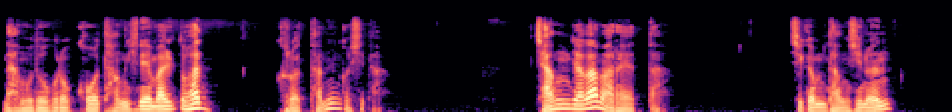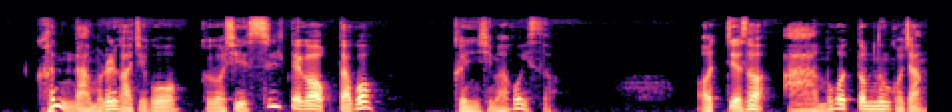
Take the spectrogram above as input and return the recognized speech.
나무도 그렇고 당신의 말 또한 그렇다는 것이다. 장자가 말하였다. 지금 당신은 큰 나무를 가지고 그것이 쓸데가 없다고 근심하고 있어. 어째서 아무것도 없는 고장,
